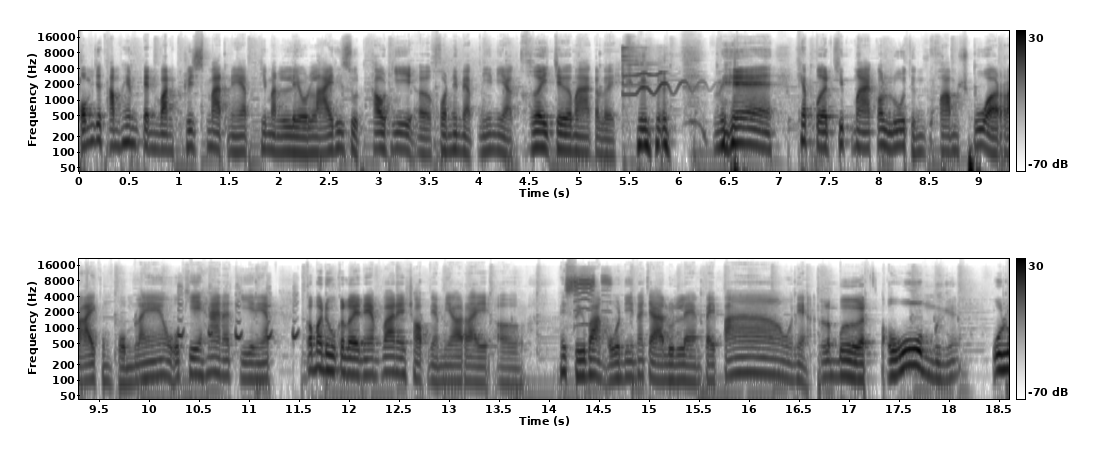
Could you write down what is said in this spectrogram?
ผมจะทำให้มันเป็นวันคริสต์มาสนะครับที่มันเลวร้ายที่สุดเท่าที่เออคนในแบบนี้เนี่ยเคยเจอมากันเลยแม่แค่เปิดคลิปมาก็รู้ถึงความชั่วร้ายของผมแล้วโอเค 5 นาทีนะครับก็มาดูกันเลยนะครับว่าในช็อปเนี่ยมีอะไรเออให้ซื้อบ้างโอ้นี่น่าจะรุนแรงไปเป้าเนี่ยระเบิดตูมอย่างเงี้ย อูโร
